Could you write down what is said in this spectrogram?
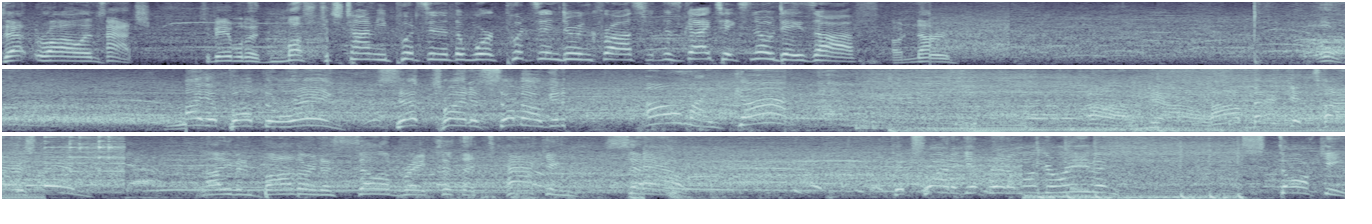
Seth Rollins. match to be able to muster. Each time he puts into the work, puts in doing CrossFit, this guy takes no days off. Oh, no. High above the ring. Seth trying to somehow get. Oh my God! Oh no! Ah, McIntyre's in. Not even bothering to celebrate, just attacking Seth. To try to get rid of Munger even. Stalking,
